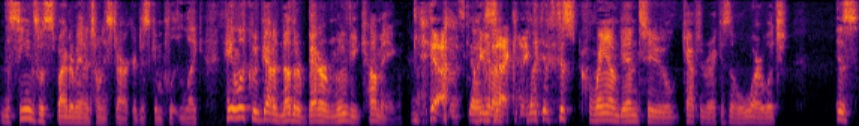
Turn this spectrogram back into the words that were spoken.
the scenes with Spider Man and Tony Stark are just completely like, hey, look, we've got another better movie coming. Yeah, It's gonna, you know, exactly. like it's just crammed into Captain America: Civil War, which is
